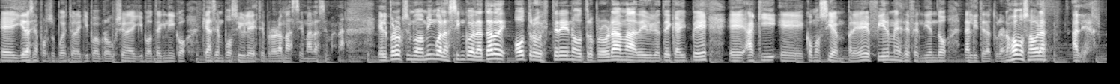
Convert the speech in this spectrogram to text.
Eh, y gracias, por supuesto, al equipo de producción al equipo técnico que hacen posible este programa semana a semana. El próximo domingo a las 5 de la tarde, otro estreno, otro programa de Biblioteca IP. Eh, aquí, eh, como siempre, firmes defendiendo la literatura. Nos vamos ahora a leer.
